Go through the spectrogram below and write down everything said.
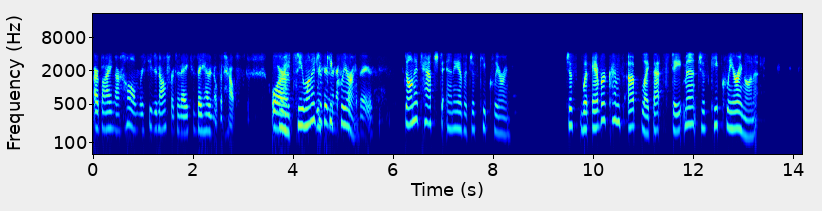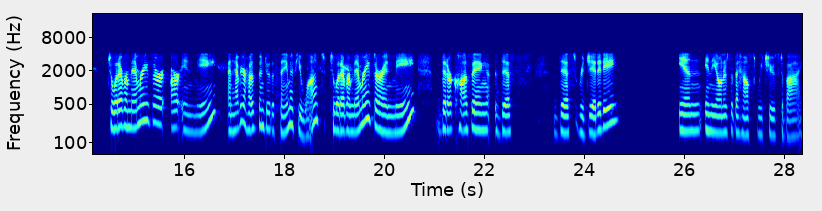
are buying our home received an offer today because they had an open house. Or right. So you want to just keep clearing. Don't attach to any of it. Just keep clearing. Just whatever comes up like that statement, just keep clearing on it. To whatever memories are, are in me, and have your husband do the same if you want, to whatever memories are in me that are causing this this rigidity in in the owners of the house we choose to buy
